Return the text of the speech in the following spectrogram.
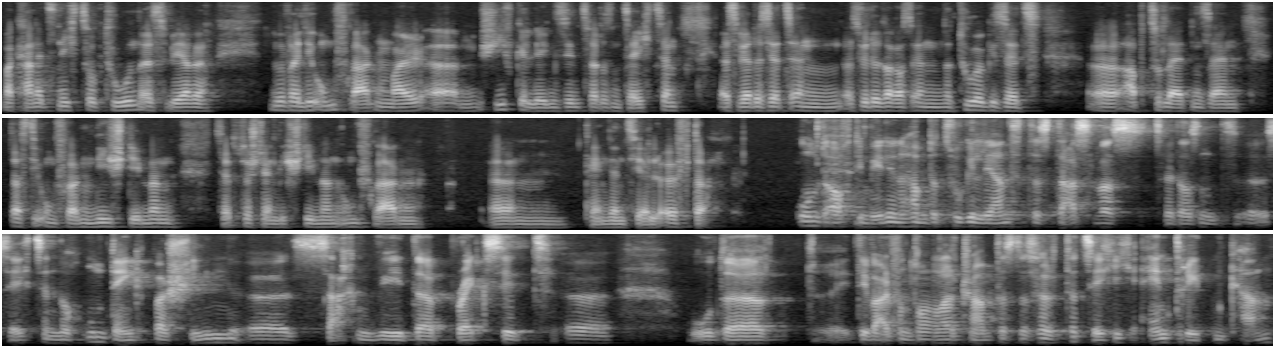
man kann jetzt nicht so tun, als wäre nur weil die Umfragen mal ähm, schiefgelegen sind 2016, als wäre das jetzt ein, als würde daraus ein Naturgesetz äh, abzuleiten sein, dass die Umfragen nie stimmen. Selbstverständlich stimmen Umfragen ähm, tendenziell öfter. Und auch die Medien haben dazu gelernt, dass das, was 2016 noch undenkbar schien, äh, Sachen wie der Brexit äh, oder die Wahl von Donald Trump, dass das halt tatsächlich eintreten kann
